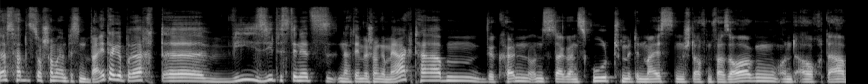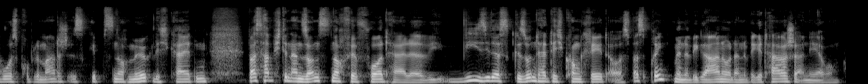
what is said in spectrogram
das hat uns doch schon mal ein bisschen weitergebracht. Äh, wie sieht es denn jetzt, nachdem wir schon gemerkt haben, wir können uns da ganz gut mit den meisten Stoffen versorgen und auch da, wo es problematisch ist, gibt es noch Möglichkeiten. Was habe ich denn ansonsten noch für Vorteile? Wie, wie sieht das gesundheitlich konkret aus? Was bringt mir eine vegane oder eine vegetarische Ernährung?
